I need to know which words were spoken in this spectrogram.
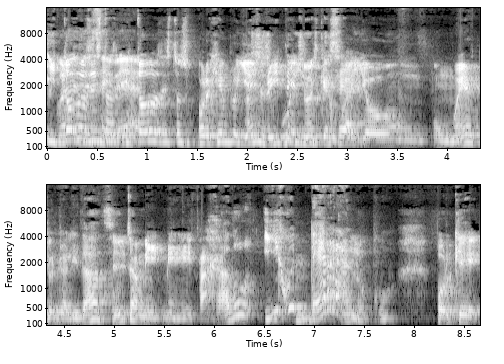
Y, y ¿Cuál es todos estos, y todos estos, por ejemplo, ya en retail no es que sea yo un, un muerto, en realidad, Sí. puta, me, me he fajado, hijo de perra, loco. Porque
